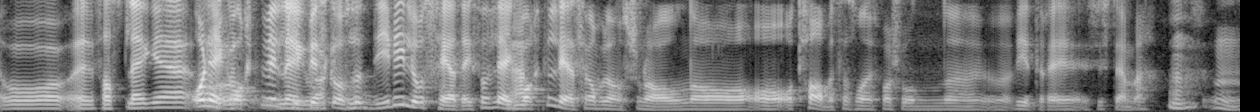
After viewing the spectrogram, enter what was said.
og eh, fastlege Og legevakten vil typisk også, de vil jo se det. Legevakten leser ambulansejournalen og, og, og tar med seg sånn informasjon øh, videre i systemet. Mm. Mm.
